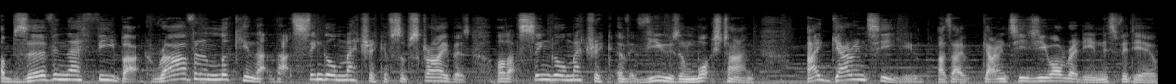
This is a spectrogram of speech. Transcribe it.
observing their feedback rather than looking at that single metric of subscribers or that single metric of views and watch time, I guarantee you, as I've guaranteed you already in this video,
